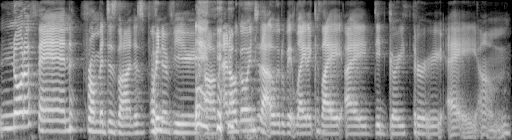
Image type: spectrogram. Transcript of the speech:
Not a fan from a designer's point of view, um, and I'll go into that a little bit later because I I did go through a um,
